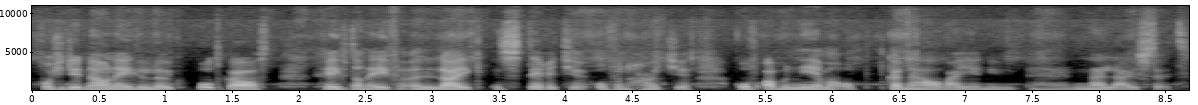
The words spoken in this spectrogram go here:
Vond je dit nou een hele leuke podcast? Geef dan even een like, een sterretje of een hartje. Of abonneer me op het kanaal waar je nu uh, naar luistert.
